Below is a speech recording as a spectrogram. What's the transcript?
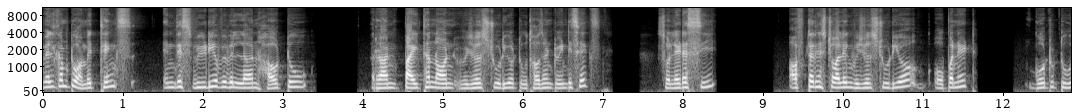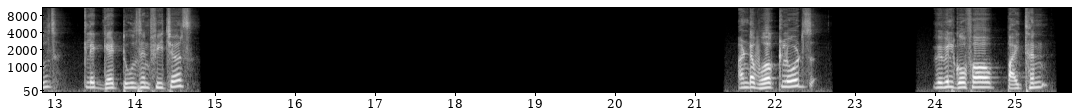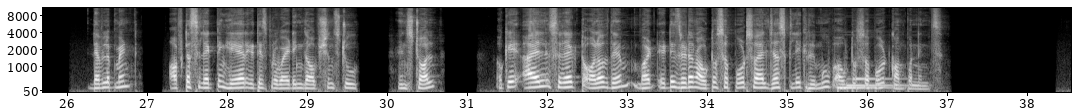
Welcome to Amit Thinks. In this video we will learn how to run Python on Visual Studio 2026. So let us see. After installing Visual Studio, open it, go to Tools, click Get Tools and Features. Under Workloads, we will go for Python development. After selecting here, it is providing the options to install. Okay I'll select all of them but it is written out of support so I'll just click remove out of support components.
